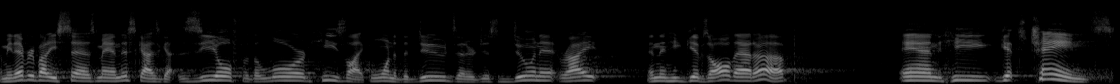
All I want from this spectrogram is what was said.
I mean, everybody says, man, this guy's got zeal for the Lord. He's like one of the dudes that are just doing it, right? And then he gives all that up and he gets chains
